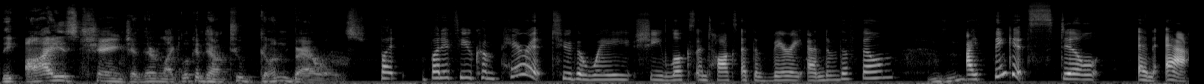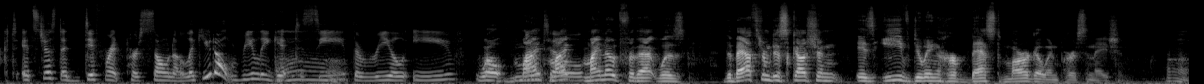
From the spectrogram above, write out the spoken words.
the eyes change and they're like looking down two gun barrels. But but if you compare it to the way she looks and talks at the very end of the film, Mm-hmm. I think it's still an act. It's just a different persona. Like you don't really get to Oh. see the real Eve. Well, my, Until- my my note for that was the bathroom discussion is Eve doing her best Margo impersonation. Huh.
